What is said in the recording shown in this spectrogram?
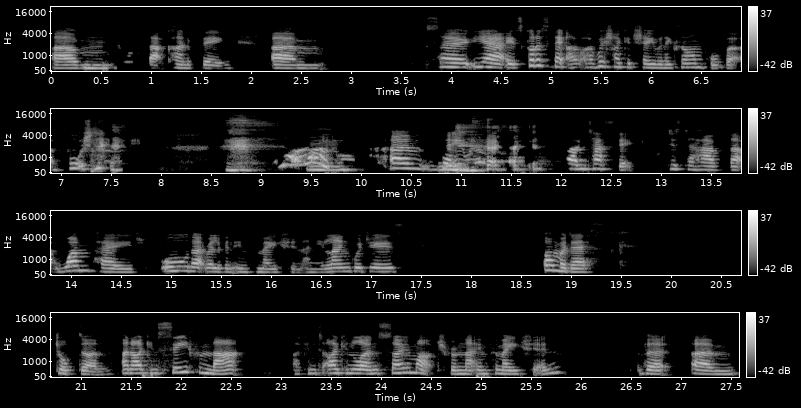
um, mm. that kind of thing um, so yeah it's got to stay I, I wish i could show you an example but unfortunately. Um, but it was fantastic just to have that one page, all that relevant information and your languages on my desk. Job done. And I can see from that, I can I can learn so much from that information that um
